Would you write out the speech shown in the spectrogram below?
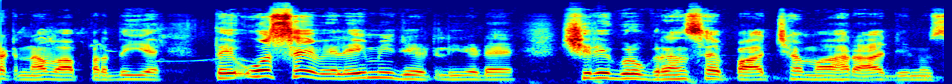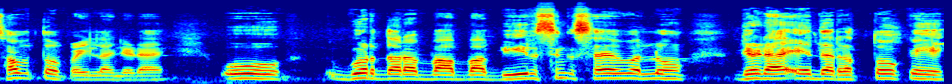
ਘਟਨਾ ਵਾਪਰਦੀ ਹੈ, ਤੇ ਉਸੇ ਵੇਲੇ ਇਮੀਡੀਏਟਲੀ ਜਿਹੜਾ ਸ਼੍ਰੀ ਗੁਰੂ ਗ੍ਰੰਥ ਸਾਹਿਬ ਪਾਤਸ਼ਾਹ ਮਹਾਰਾਜ ਜੀ ਨੂੰ ਸਭ ਤੋਂ ਪਹਿਲਾਂ ਜਿਹੜਾ ਉਹ ਗੁਰਦੁਆਰਾ ਬਾਬਾ ਵੀਰ ਸਿੰਘ ਸਾਹਿਬ ਵੱਲੋਂ ਜਿਹੜਾ ਇਹਦਾ ਰਤੋ ਕੇ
